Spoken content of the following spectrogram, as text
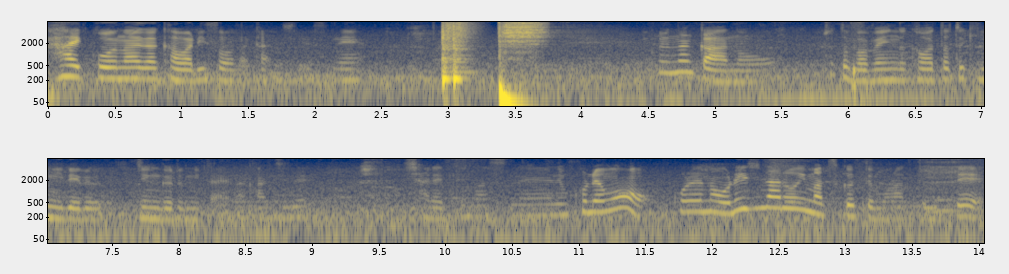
はいコーナーが変わりそうな感じ。なんかあのちょっと場面が変わった時に入れるジングルみたいな感じで洒落てますね。でもこれもこれのオリジナルを今作ってもらっていて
